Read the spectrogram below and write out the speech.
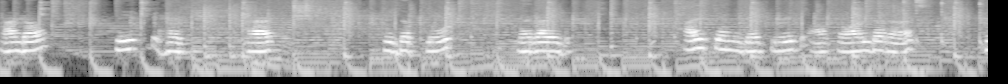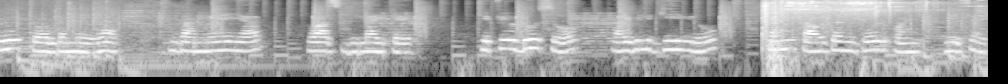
and a peaked head hat with the flute arrived. I can get rid of all the rats, he told the mayor. The mayor was delighted. If you do so, I will give you 10,000 gold coins, he said.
